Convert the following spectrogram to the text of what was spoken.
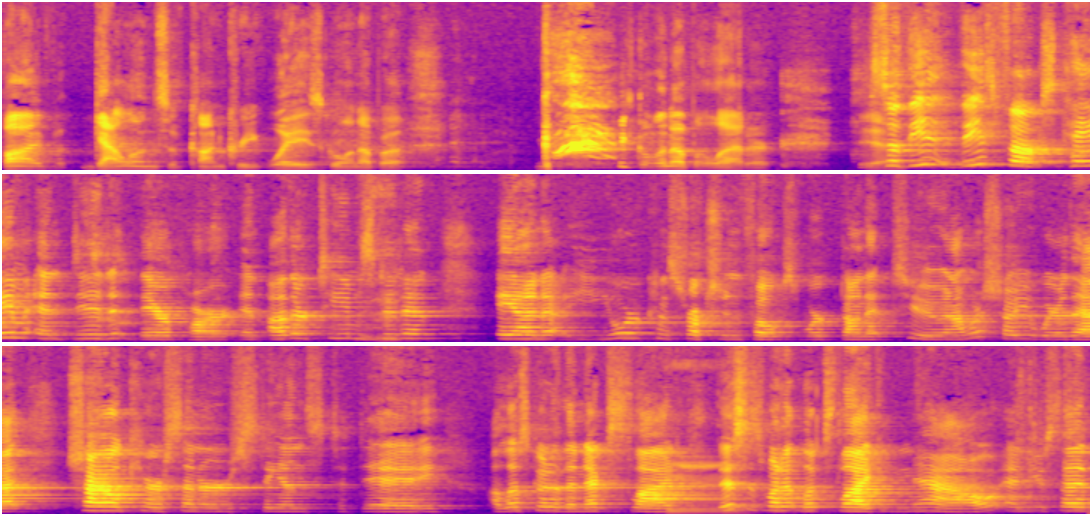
55 gallons of concrete weighs going up a going up a ladder. Yeah. So these, these folks came and did their part, and other teams did it, and your construction folks worked on it too. And I want to show you where that child care center stands today. Uh, let's go to the next slide. This is what it looks like now, and you said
